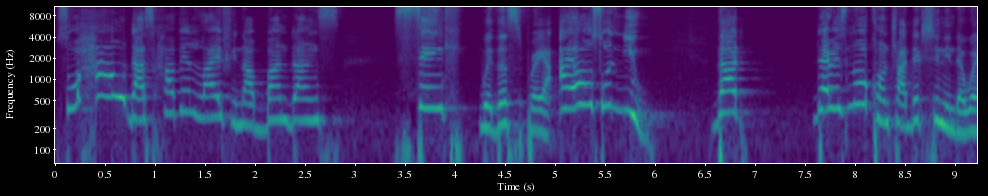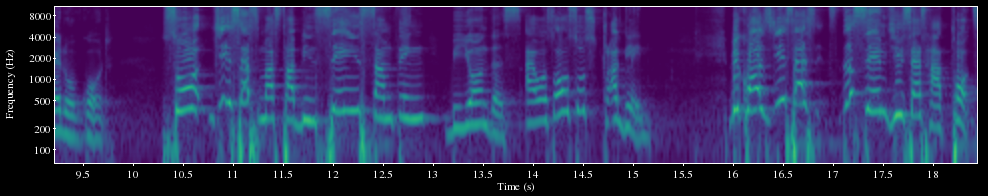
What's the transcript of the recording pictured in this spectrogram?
So, how does having life in abundance sync with this prayer? I also knew that there is no contradiction in the word of God. So, Jesus must have been saying something beyond this. I was also struggling because Jesus, the same Jesus had taught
